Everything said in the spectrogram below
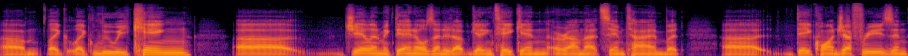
um, like like Louis King, uh, Jalen McDaniels ended up getting taken around that same time, but uh, Daquan Jeffries and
